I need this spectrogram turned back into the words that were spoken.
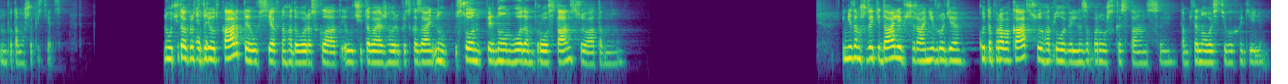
Ну, потому что пиздец. Ну, учитывая просто вот Это- эти вот карты у всех на годовой расклад, и учитывая, я же говорю, предсказание, ну, сон перед Новым годом про станцию атомную. И мне там что-то кидали вчера, они вроде какую-то провокацию готовили на Запорожской станции. Там какие-то новости выходили.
